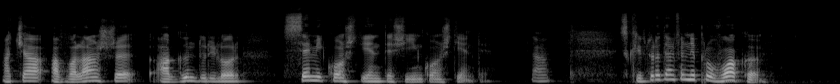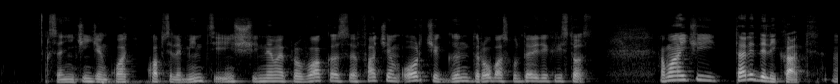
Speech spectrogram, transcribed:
acea avalanșă a gândurilor semiconștiente și inconștiente. Da? Scriptura de altfel ne provoacă să ne încingem coapsele minții și ne mai provoacă să facem orice gând rob ascultării de Hristos. Acum aici e tare delicat. Uh,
